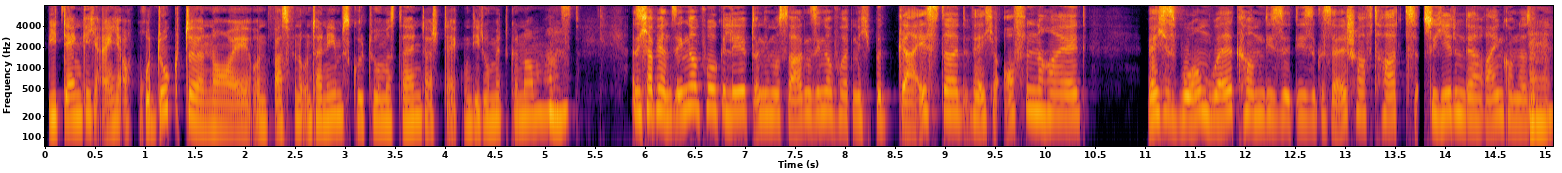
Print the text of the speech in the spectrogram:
wie denke ich eigentlich auch Produkte neu und was für eine Unternehmenskultur muss dahinter stecken, die du mitgenommen mhm. hast? Also ich habe ja in Singapur gelebt und ich muss sagen, Singapur hat mich begeistert, welche Offenheit, welches Warm Welcome diese, diese Gesellschaft hat zu jedem, der reinkommt. Also mhm.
